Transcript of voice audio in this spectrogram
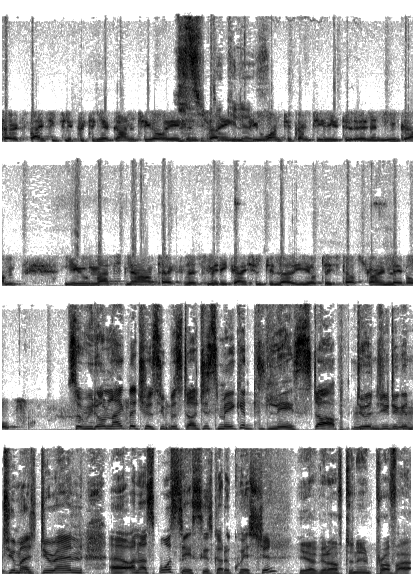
So it's basically putting a gun to your head and saying if you want to continue to earn an income, you must now take this medication to lower your testosterone levels. So we don't like that you're a superstar. Just make it less. Stop. Do it. You're doing it too much. Duran uh, on our sports desk has got a question. Yeah, good afternoon, Prof. Uh,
